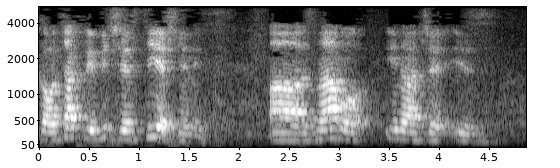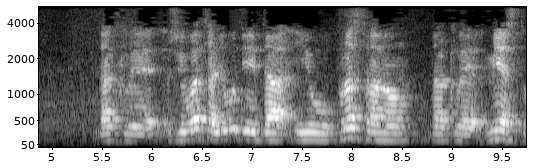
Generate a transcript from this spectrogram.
kao takvi bit će stiješnjeni. A znamo inače iz dakle, života ljudi da i u prostranom dakle, mjestu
